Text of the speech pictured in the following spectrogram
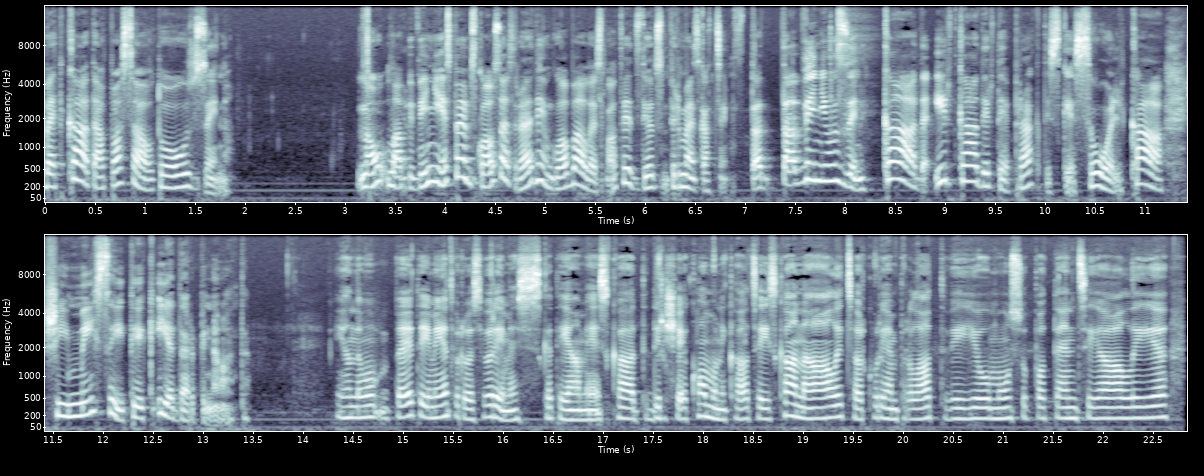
bet kā tā pasaule to uzzina? Nu, labi, viņi iespējams klausās redzējumu globālais Latvijas 21. gadsimts. Tad, tad viņi uzzina, kāda ir, kādi ir tie praktiskie soļi, kā šī misija tiek iedarbināta. Ja, nu, pētījuma ietvaros arī mēs skatījāmies, kādi ir šie komunikācijas kanāli, caur kuriem par Latviju mūsu potenciālie uh,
